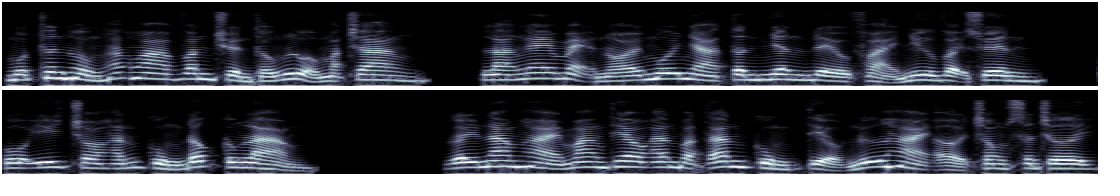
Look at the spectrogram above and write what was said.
Một thân hồng hắc hoa văn truyền thống lụa mặt trang, là nghe mẹ nói mỗi nhà tân nhân đều phải như vậy xuyên, cố ý cho hắn cùng đốc công làm. Gây nam hải mang theo ăn vật ăn cùng tiểu nữ hải ở trong sân chơi,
